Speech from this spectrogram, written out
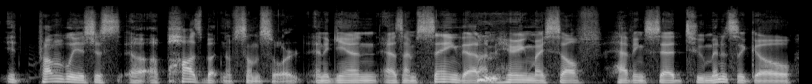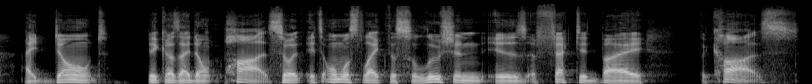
it probably is just a, a, pause button of some sort. And again, as I'm saying that, I'm hmm. hearing myself having said two minutes ago, I don't because I don't pause. So it, it's almost like the solution is affected by the cause,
